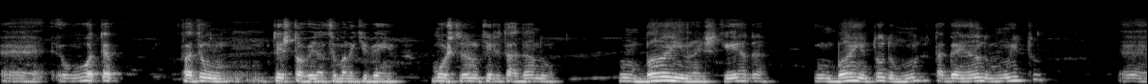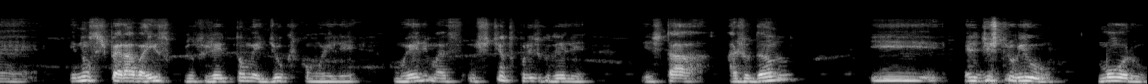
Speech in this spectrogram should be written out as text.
É, eu vou até fazer um texto, talvez, na semana que vem, mostrando que ele está dando um banho na esquerda, um banho em todo mundo, está ganhando muito. É, e não se esperava isso de um sujeito tão medíocre como ele, como ele, mas o instinto político dele está ajudando. E ele destruiu Moro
